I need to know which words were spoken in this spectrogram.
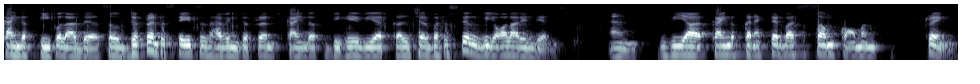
kind of people are there. So different states is having different kind of behavior, culture, but still we all are Indians. And we are kind of connected by some common string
